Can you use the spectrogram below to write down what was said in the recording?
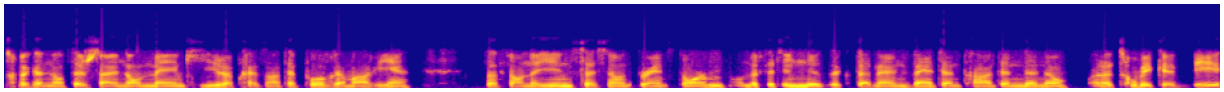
trouvait que le nom, c'était juste un nom de même qui représentait pas vraiment rien. Ça fait on a eu une session de brainstorm. On a fait une liste de peut-être une vingtaine, trentaine de noms. On a trouvé que B,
